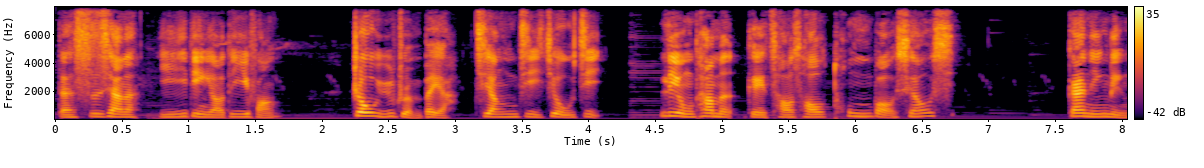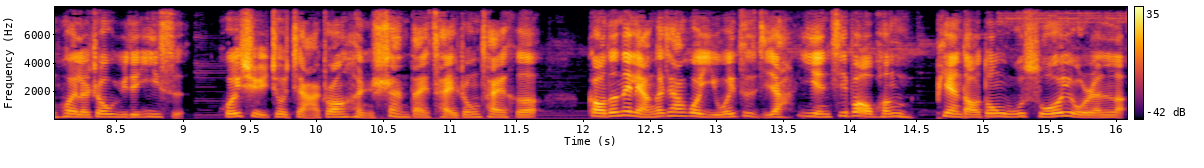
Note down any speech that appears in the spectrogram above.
但私下呢，一定要提防。周瑜准备啊，将计就计。利用他们给曹操通报消息，甘宁领会了周瑜的意思，回去就假装很善待蔡中、蔡和，搞得那两个家伙以为自己啊演技爆棚，骗到东吴所有人了。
